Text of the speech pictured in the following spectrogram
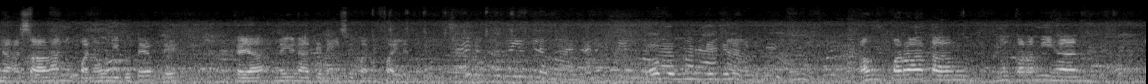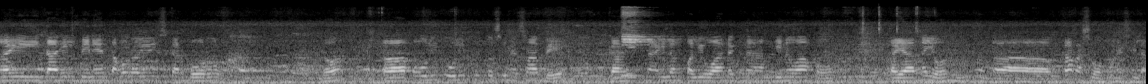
inaasahan ng panahon ni Duterte kaya ngayon natin naisipan i-file ito. Sir, ano po ba yung laman? Ano po yung mga paratang? Ang paratang ng karamihan ay dahil binenta ko na yung Scarborough. No? Ah, paulit-ulit ko ito sinasabi kahit na ilang paliwanag na ang ginawa ko. Kaya ngayon, uh, kakasuha ko na sila.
